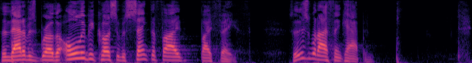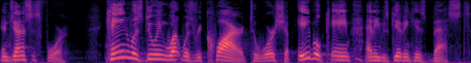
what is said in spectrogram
than that of his brother only because it was sanctified by faith. So, this is what I think happened. In Genesis 4, Cain was doing what was required to worship. Abel came and he was giving his best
